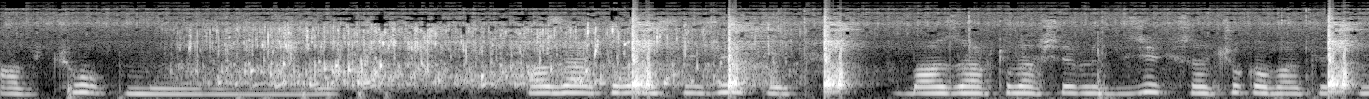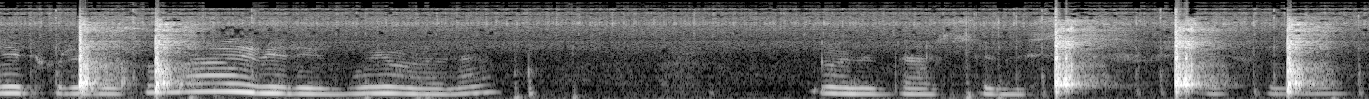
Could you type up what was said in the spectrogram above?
Abi çok mu? Bazı arkadaş diyecek ki bazı arkadaşlarımız diyecek ki sen çok abartıyorsun niye küfür ediyorsun? Her biriyim. Buyum öyle. Öyle dersiniz. Valla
